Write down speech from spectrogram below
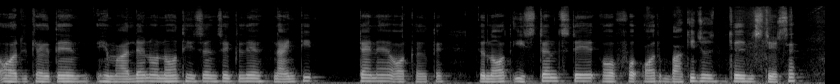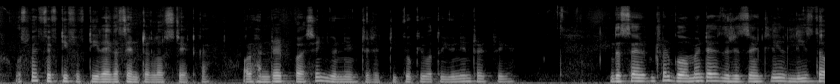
और क्या कहते हैं हिमालयन और नॉर्थ ईस्टर्न स्टेट के लिए नाइन्टी टेन है और क्या कहते हैं जो नॉर्थ ईस्टर्न स्टेट और और बाकी जो जितने भी स्टेट्स हैं उसमें फिफ्टी फिफ्टी रहेगा सेंट्रल और स्टेट का और हंड्रेड परसेंट यूनियन टेरेटरी क्योंकि वो तो यूनियन टेरेटरी है। The central government has recently released the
